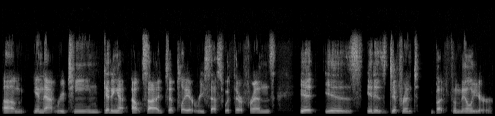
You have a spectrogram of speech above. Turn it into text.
um, in that routine, getting outside to play at recess with their friends. It is it is different but familiar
